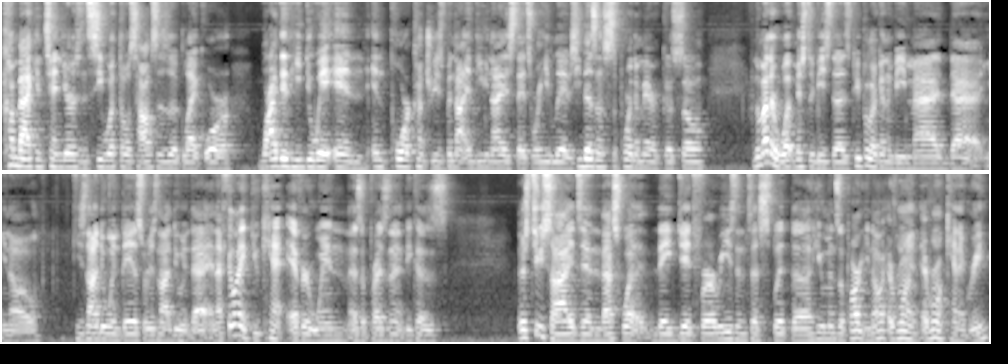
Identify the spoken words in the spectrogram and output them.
come back in ten years and see what those houses look like," or why did he do it in in poor countries but not in the United States where he lives? He doesn't support America, so no matter what Mr. Beast does, people are gonna be mad that you know he's not doing this or he's not doing that, and I feel like you can't ever win as a president because there's two sides and that's what they did for a reason to split the humans apart you know? Everyone everyone can't agree.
